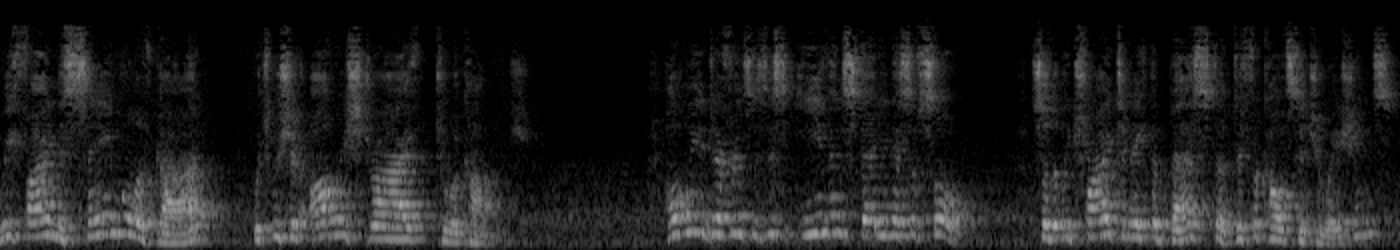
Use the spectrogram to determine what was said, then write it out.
we find the same will of God which we should always strive to accomplish. Holy indifference is this even steadiness of soul, so that we try to make the best of difficult situations,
